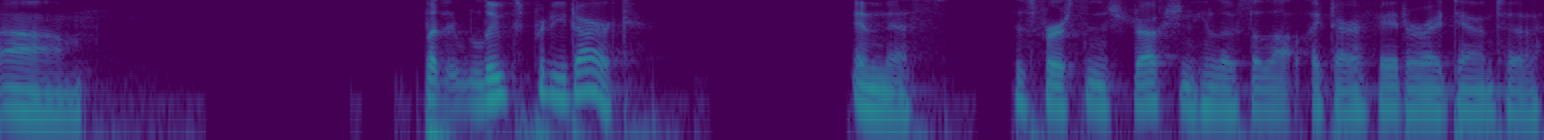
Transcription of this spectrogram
Um, but Luke's pretty dark in this. His first introduction, he looks a lot like Darth Vader, right down to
